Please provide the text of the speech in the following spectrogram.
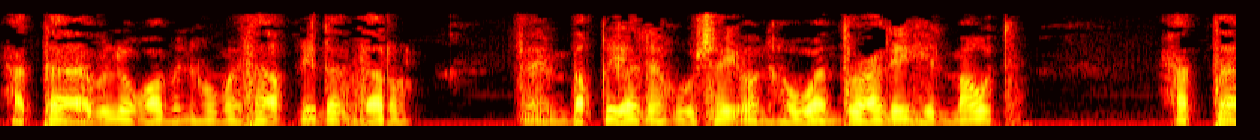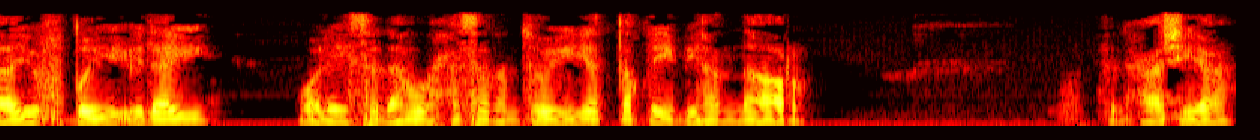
حتى أبلغ منه مثاقيل الذر فإن بقي له شيء هونت عليه الموت حتى يفضي إلي وليس له حسنة يتقي بها النار. في الحاشية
